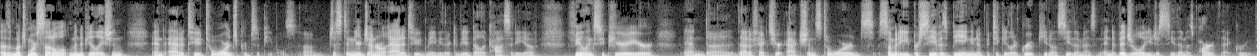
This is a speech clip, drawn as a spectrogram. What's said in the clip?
a much more subtle manipulation and attitude towards groups of peoples. Um, just in your general attitude, maybe there could be a bellicosity of feeling superior and uh, that affects your actions towards somebody you perceive as being in a particular group. You don't see them as an individual, you just see them as part of that group.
